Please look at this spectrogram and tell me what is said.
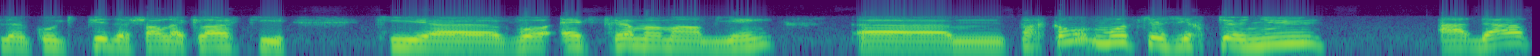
le coéquipier de Charles Leclerc, qui, qui va extrêmement bien. Euh, par contre, moi, ce que j'ai retenu à date,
